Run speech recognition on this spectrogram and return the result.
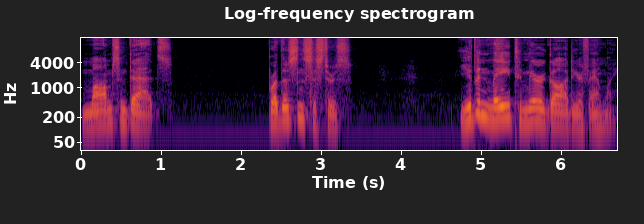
moms and dads, brothers and sisters. You've been made to mirror God to your family.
